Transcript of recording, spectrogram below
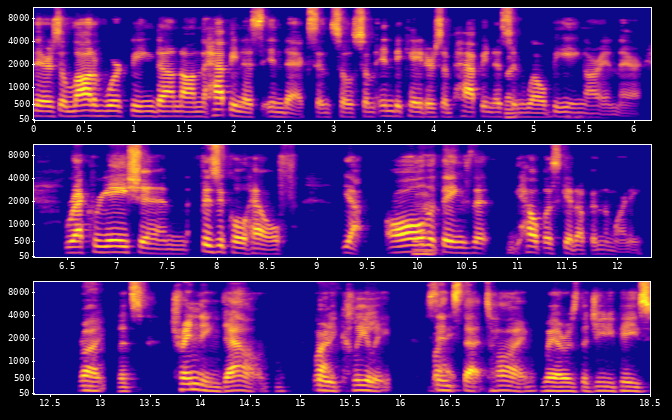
There's a lot of work being done on the happiness index. And so some indicators of happiness right. and mm-hmm. well being are in there. Recreation, physical health. Yeah. All right. the things that help us get up in the morning. Right. It's trending down very right. clearly since right. that time, whereas the GDP is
